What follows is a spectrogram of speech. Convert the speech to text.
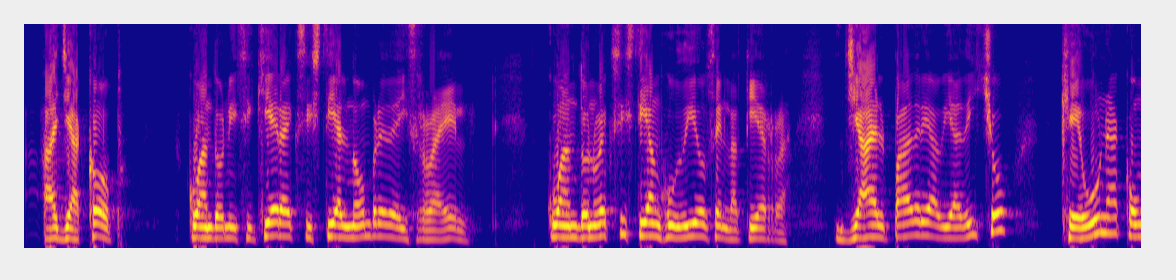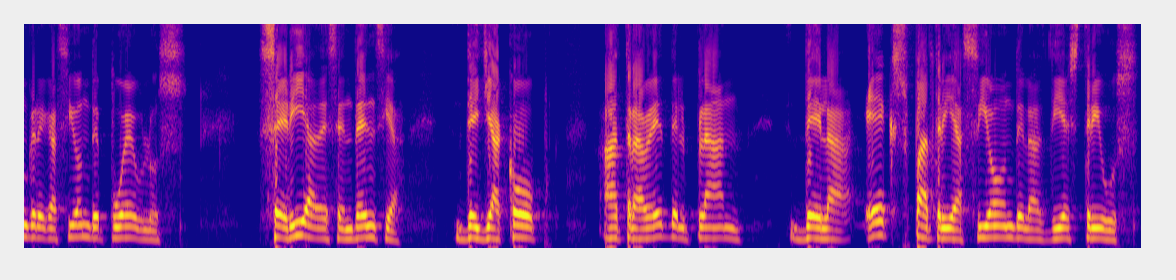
a Jacob cuando ni siquiera existía el nombre de Israel cuando no existían judíos en la tierra. Ya el Padre había dicho que una congregación de pueblos sería descendencia de Jacob a través del plan de la expatriación de las diez tribus,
